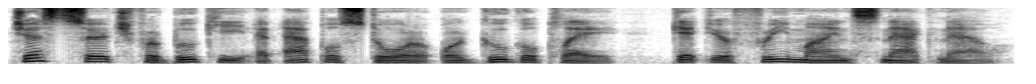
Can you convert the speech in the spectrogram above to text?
Just search for Bookey at Apple Store or Google Play, get your free mind snack now.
